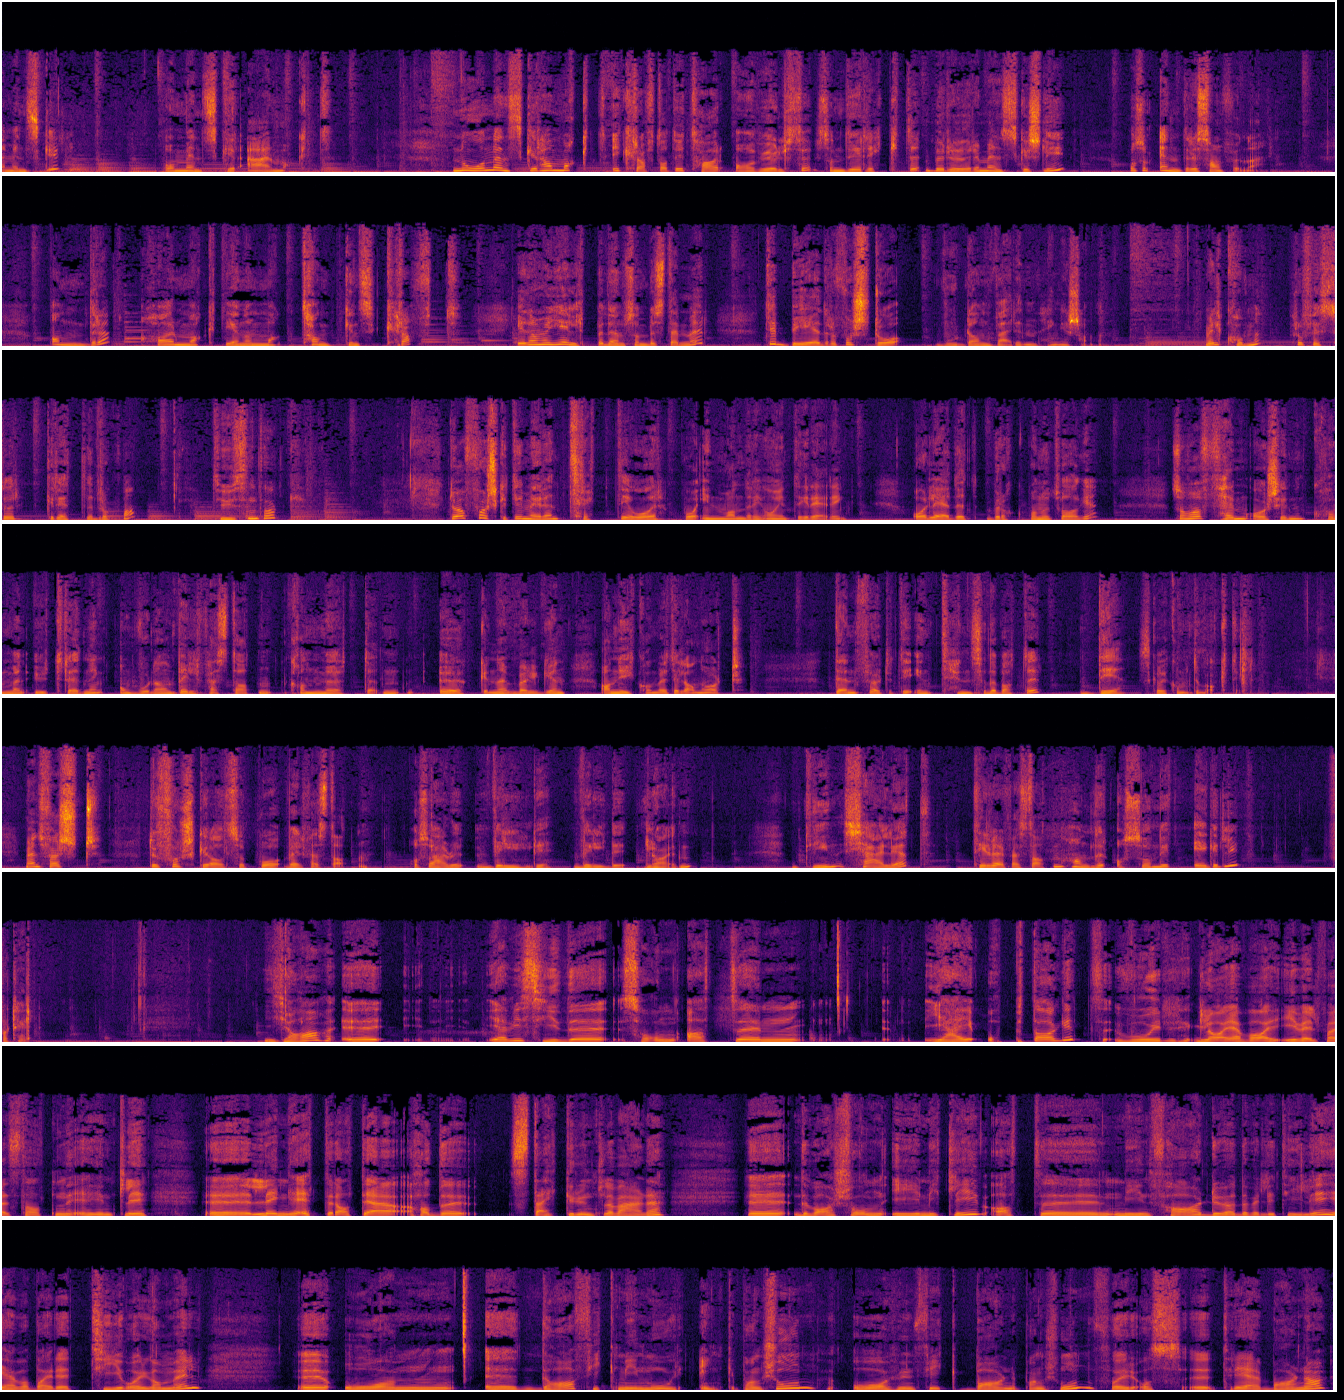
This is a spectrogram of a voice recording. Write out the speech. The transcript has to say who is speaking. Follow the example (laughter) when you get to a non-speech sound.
Speaker 1: er mennesker, og mennesker er makt. Noen mennesker har makt i kraft av at de tar avgjørelser som direkte berører menneskers liv, og som endrer samfunnet. Andre har makt gjennom tankens kraft, gjennom å hjelpe dem som bestemmer, til bedre å forstå hvordan verden henger sammen. Velkommen, professor Grete Brochmann.
Speaker 2: Tusen takk.
Speaker 1: Du har forsket i mer enn 30 år på innvandring og integrering, og ledet Brochmann-utvalget, som for fem år siden kom en utredning om hvordan velferdsstaten kan møte den økende bølgen av nykommere til landet vårt. Den førte til intense debatter. Det skal vi komme tilbake til. Men først, du forsker altså på velferdsstaten. Og så er du veldig, veldig glad i den. Din kjærlighet til velferdsstaten handler også om ditt eget liv. Fortell.
Speaker 2: Ja, eh, jeg vil si det sånn at eh, jeg oppdaget hvor glad jeg var i velferdsstaten egentlig eh, lenge etter at jeg hadde sterk grunn til å være det. Det var sånn i mitt liv at min far døde veldig tidlig. Jeg var bare ti år gammel. Og da fikk min mor enkepensjon, og hun fikk barnepensjon for oss tre barna.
